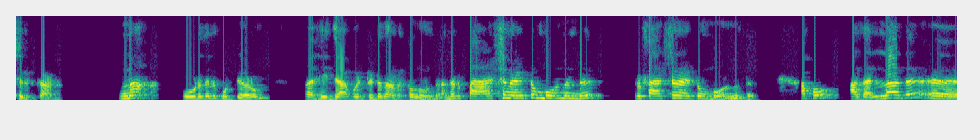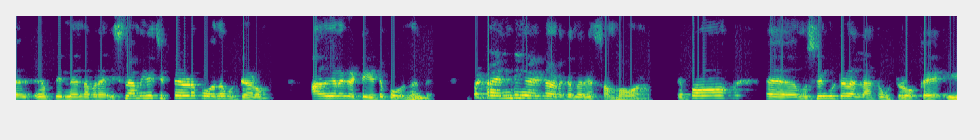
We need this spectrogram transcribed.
ചുരുക്കമാണ് എന്നാ കൂടുതൽ കുട്ടികളും ഹിജാബ് ഇട്ടിട്ട് നടക്കുന്നുണ്ട്. അതൊരു പാഷനായിട്ടും പോകുന്നുണ്ട് ഒരു ഫാഷനായിട്ടും പോകുന്നുണ്ട്. അപ്പോൾ അതല്ലാതെ പിന്നെ എന്താ പറയാ ഇസ്ലാമിക ചിട്ടയോടെ പോകുന്ന കുട്ടികളും അങ്ങനെ കെട്ടിയിട്ട് പോകുന്നുണ്ട്. ഇപ്പൊ ട്രെൻഡിങ് ആയിട്ട് നടക്കുന്ന ഒരു സംഭവമാണ്. ഇപ്പോ മുസ്ലിം കുട്ടികളല്ലാത്ത കുട്ടികളൊക്കെ ഈ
